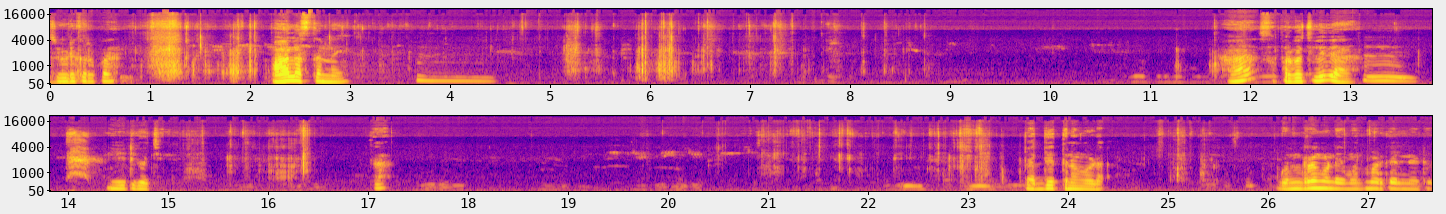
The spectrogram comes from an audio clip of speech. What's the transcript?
చూడు కృప. పాలు వస్తున్నాయి సూపర్గా వచ్చలేదా నీట్గా వచ్చింది. పెద్ద ఎత్తునం కూడా. గుండ్రంగా ఉండేది మొత్త మడికాయలు నేటు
